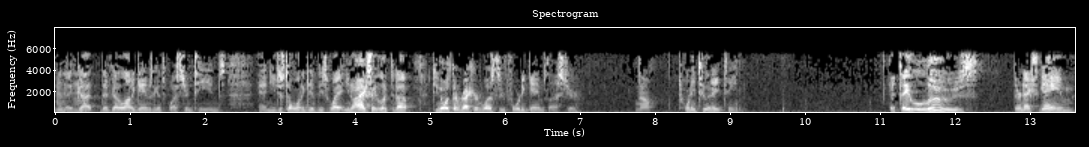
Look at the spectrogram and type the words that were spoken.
and they've got they've got a lot of games against Western teams, and you just don't want to give these away. You know, I actually looked it up. Do you know what their record was through 40 games last year? No. 22 and 18. If they lose their next game,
